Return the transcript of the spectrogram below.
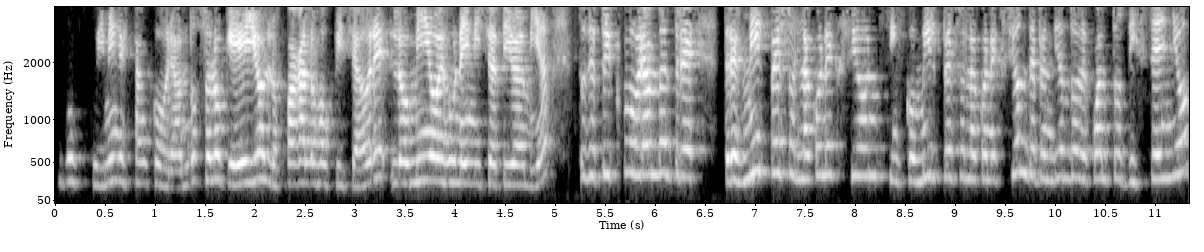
tipo streaming están cobrando, solo que ellos los pagan los auspiciadores, lo mío es una iniciativa mía. Entonces estoy cobrando entre 3 mil pesos la conexión, 5 mil pesos la conexión, dependiendo de cuánto diseño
